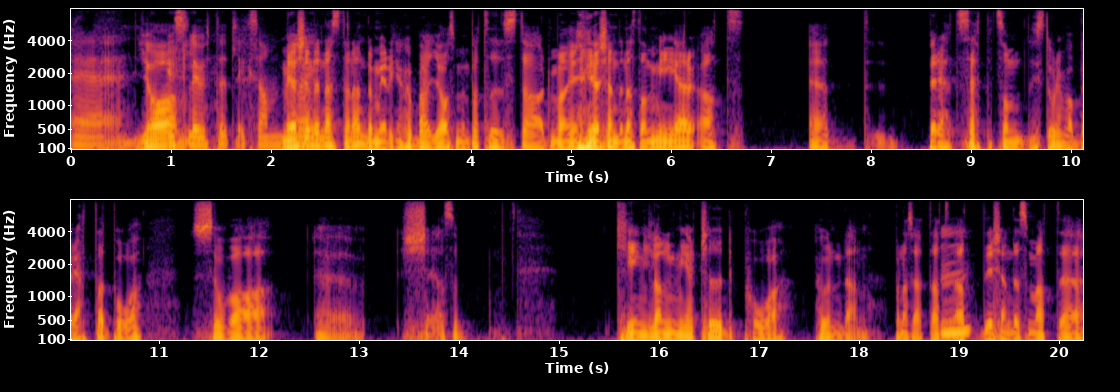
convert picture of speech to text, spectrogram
eh, ja, i slutet. Liksom. Men jag kände ju- nästan ändå mer, det kanske bara jag som är empatistörd, men jag kände nästan mer att eh, berätt, sättet som historien var berättad på så var eh, alltså, King la mer tid på hunden på något sätt. Att, Mm. att det kändes som att eh,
